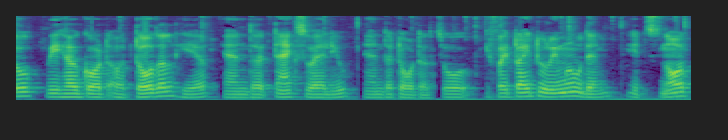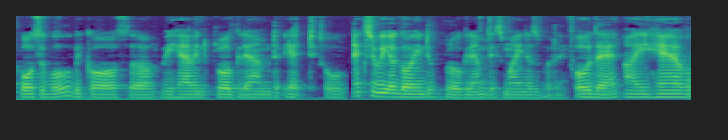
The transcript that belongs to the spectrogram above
so we have got our total here and the tax value and the total. So if i try to remove them it's not possible because uh, we haven't programmed it. So next we are going to program this minus button. For that i have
